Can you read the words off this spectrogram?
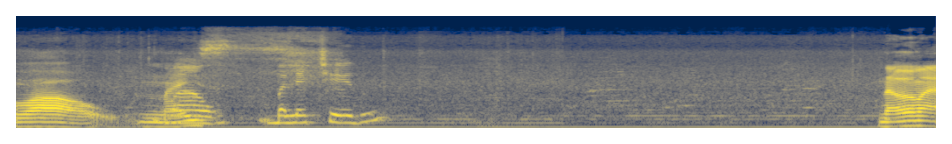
వావ్ నైస్ భలే చేదు నవ్వమా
